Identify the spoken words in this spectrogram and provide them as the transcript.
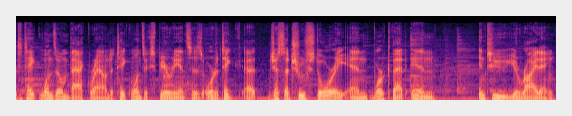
to take one's own background, to take one's experiences, or to take uh, just a true story and work that in into your writing,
